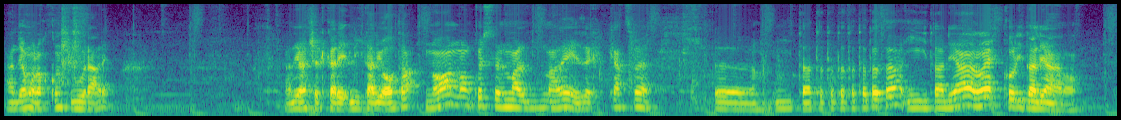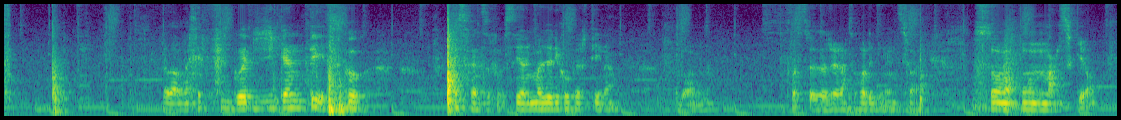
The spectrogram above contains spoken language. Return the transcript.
Andiamolo a configurare. Andiamo a cercare l'italiota. No, no, questo è il mal malese. Che cazzo è? Uh, ita ta ta ta ta ta italiano, ecco l'italiano. Madonna, che figo, è gigantesco. Questo penso sia l'immagine di copertina. Madonna. Forse ho esagerato con le dimensioni. Sono un maschio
